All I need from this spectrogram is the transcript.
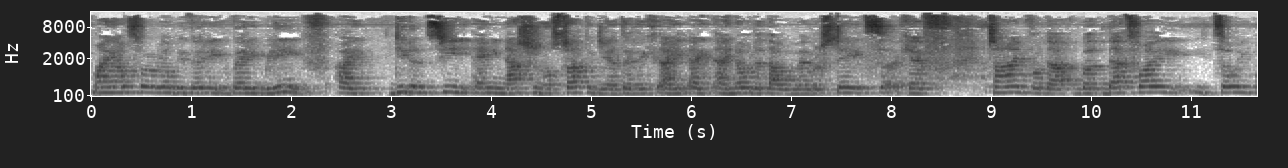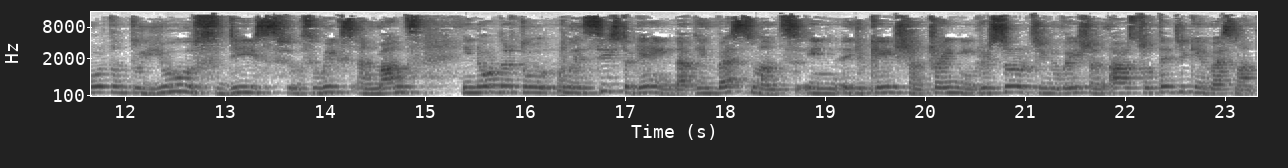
My answer will be very, very brief. I didn't see any national strategy, and I, I, I know that our member states have time for that, but that's why it's so important to use these weeks and months in order to, to insist again that investments in education, training, research, innovation are strategic investment.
